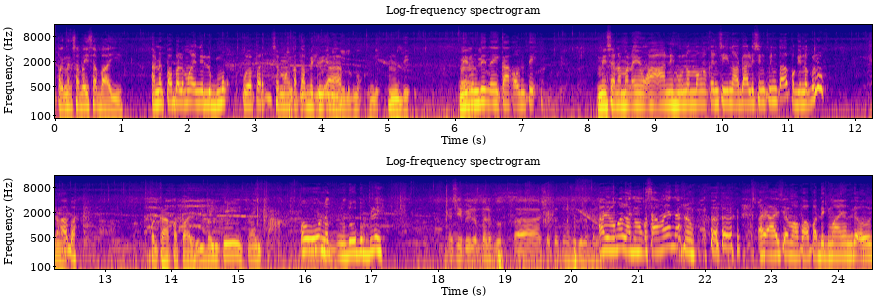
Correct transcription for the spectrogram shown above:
pag nagsabay-sabay. Ang nagpabala mga inilugmok, kuya part sa mga katabi ko Yung ah. hindi lugmok, hindi. Hindi. Meron din ay kakaunti. Minsan naman ay yung aani ho ng mga kensina dali 50 pag ginagulo. Saan? Aba. Pagkakapal. Yung 20, 30. Oo, nad naduduble. Kasi bilang balag ko. Pa shout out mo si bilang balag. Ayaw nga, lagi mong kasama yan, ano? ay, ay siya, mapapadigma yan doon.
